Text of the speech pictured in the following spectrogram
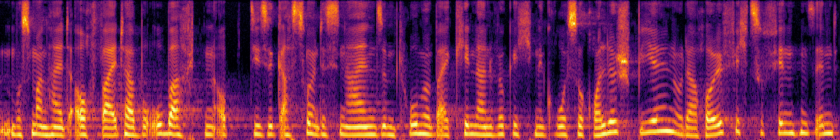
muss man halt auch weiter beobachten, ob diese gastrointestinalen Symptome bei Kindern wirklich eine große Rolle spielen oder häufig zu finden sind.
